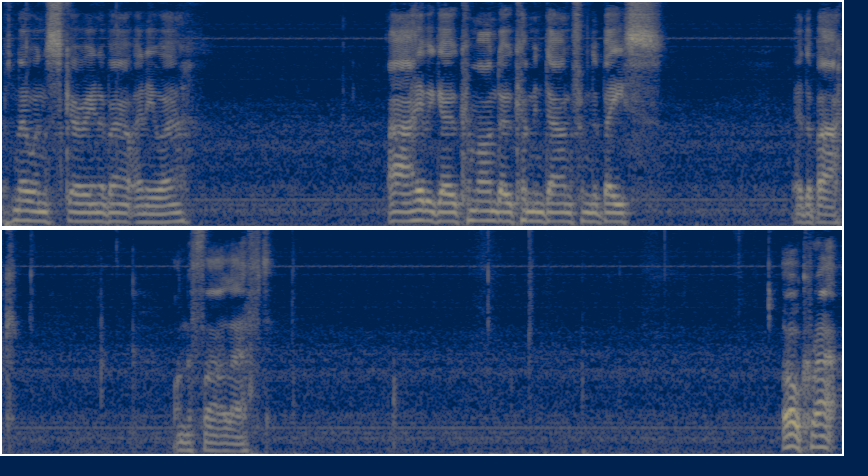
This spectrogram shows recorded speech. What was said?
There's no one scurrying about anywhere. Ah, here we go. Commando coming down from the base at the back on the far left. Oh crap.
